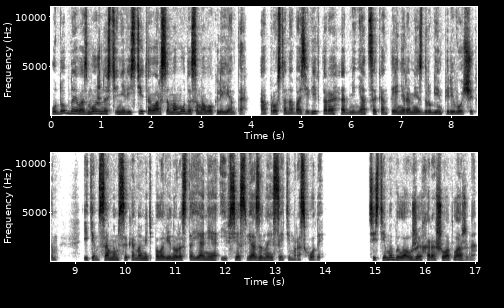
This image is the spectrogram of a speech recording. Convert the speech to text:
Удобная возможность не вести товар самому до самого клиента, а просто на базе Виктора обменяться контейнерами с другим перевозчиком и тем самым сэкономить половину расстояния и все связанные с этим расходы. Система была уже хорошо отлажена.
